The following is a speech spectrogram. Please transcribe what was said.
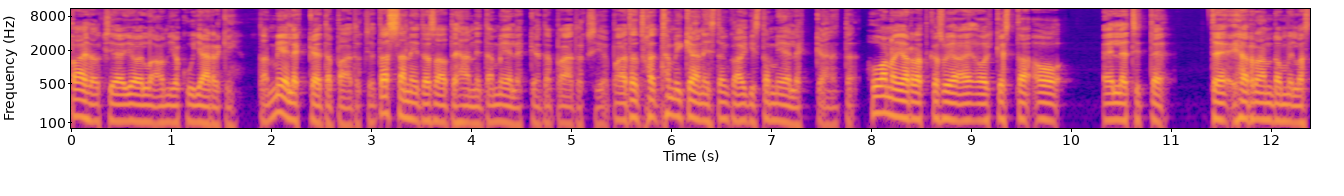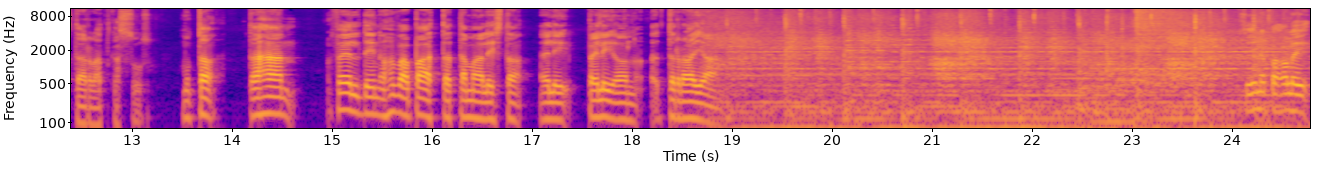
päätöksiä, joilla on joku järki tai mielekkäitä päätöksiä. Tässä niitä saa tehdä niitä mielekkäitä päätöksiä. Päätät, että mikä niistä on kaikista mielekkään. Että huonoja ratkaisuja ei oikeastaan ole, ellei sitten tee ihan randomilla sitä ratkaisuus. Mutta tähän Feldiin on hyvä päättää tämä lista, eli peli on Trajan. Siinäpä oli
